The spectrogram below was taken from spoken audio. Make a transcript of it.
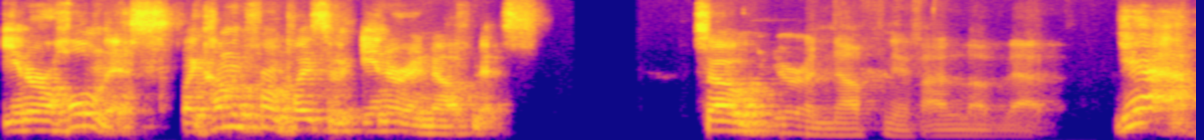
inner wholeness, like coming from a place of inner enoughness. So inner enoughness. I love that. Yeah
